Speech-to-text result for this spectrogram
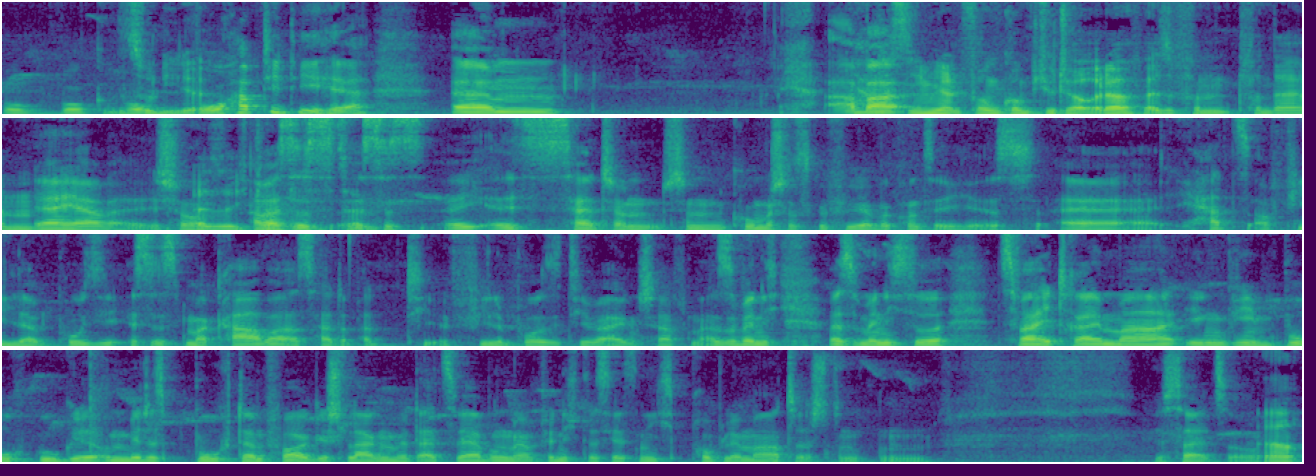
Wo, wo, wo, wo habt ihr die her? Ähm, Aber aber das nehmen wir dann vom Computer, oder? Also von, von deinem. ja, ja, schon. Also ich aber glaub, es ist, es, ist, äh, es ist halt schon, schon ein komisches Gefühl, aber grundsätzlich ist, äh, hat es auch viele positive, es ist makaber, es hat aber viele positive Eigenschaften. Also wenn ich, also wenn ich so zwei, drei Mal irgendwie ein Buch google und mir das Buch dann vorgeschlagen wird als Werbung, dann finde ich das jetzt nicht problematisch. Und, ist halt so. Ja.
